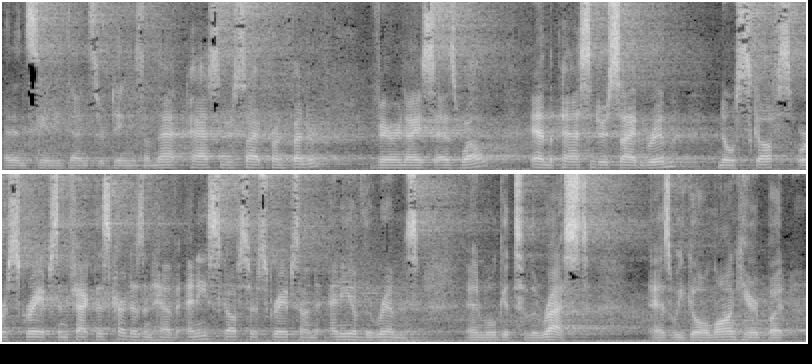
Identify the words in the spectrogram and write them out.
I didn't see any dents or dings on that. Passenger side front fender, very nice as well and the passenger side rim, no scuffs or scrapes. In fact, this car doesn't have any scuffs or scrapes on any of the rims, and we'll get to the rest as we go along here, but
